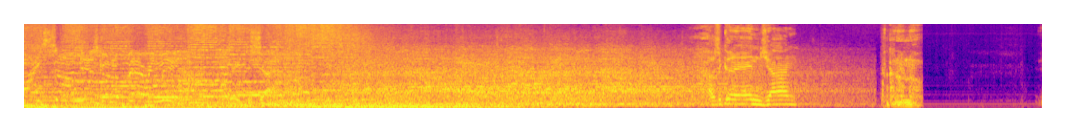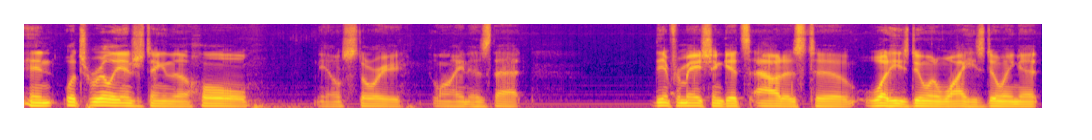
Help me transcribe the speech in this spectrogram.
My son is gonna bury me. Take the shot. How's it gonna end, John? I don't know. And what's really interesting in the whole, you know, storyline is that the information gets out as to what he's doing, and why he's doing it,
